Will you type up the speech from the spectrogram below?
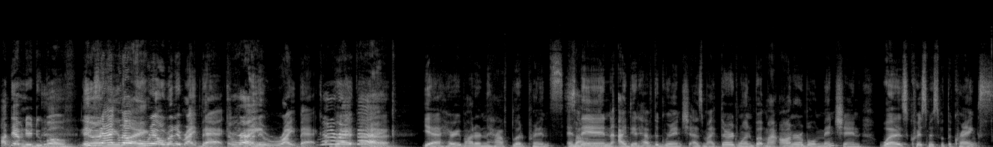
I'll damn near do both. You exactly. I mean? No, like, for real. Run it right back. Right. Run it right back. Run it but, right back. Uh, yeah, Harry Potter and the Half Blood Prince. And Solid. then I did have The Grinch as my third one, but my honorable mention was Christmas with the Cranks.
